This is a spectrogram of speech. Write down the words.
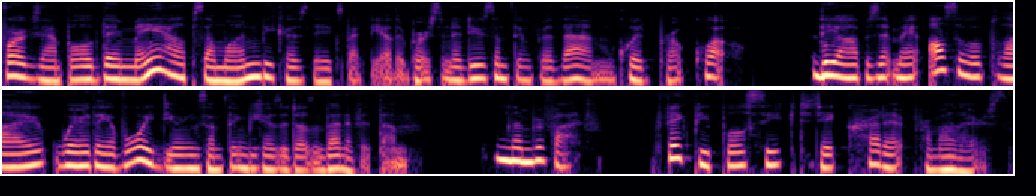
For example, they may help someone because they expect the other person to do something for them, quid pro quo. The opposite may also apply where they avoid doing something because it doesn't benefit them. Number five, fake people seek to take credit from others.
